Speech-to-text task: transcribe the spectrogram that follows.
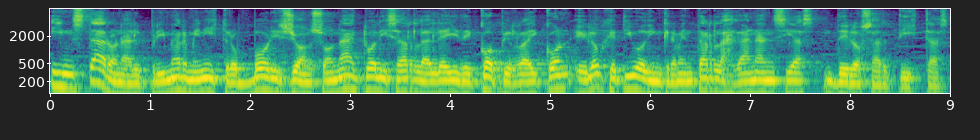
instaron al primer ministro Boris Johnson a actualizar la ley de copyright con el objetivo de incrementar las ganancias de los artistas.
